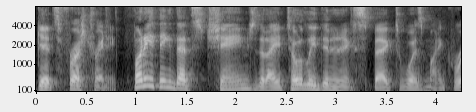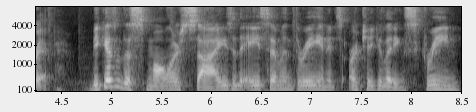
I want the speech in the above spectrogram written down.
gets frustrating. Funny thing that's changed that I totally didn't expect was my grip. Because of the smaller size of the a7 III and its articulating screen,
